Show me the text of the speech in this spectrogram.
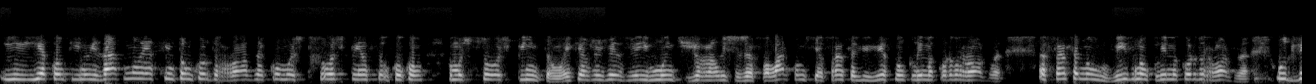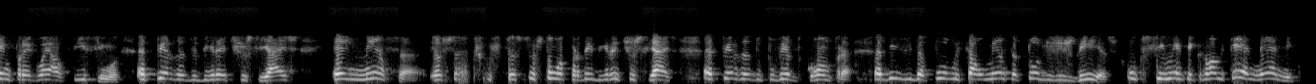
E, e, a continuidade não é assim tão cor-de-rosa como as pessoas pensam, como, como, as pessoas pintam. É que às vezes vejo muitos jornalistas a falar como se a França vivesse num clima cor-de-rosa. A França não vive num clima cor-de-rosa. O desemprego é altíssimo. A perda de direitos sociais é imensa. As pessoas estão a perder direitos sociais, a perda do poder de compra, a dívida pública aumenta todos os dias, o crescimento económico é anémico.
